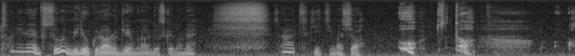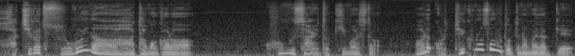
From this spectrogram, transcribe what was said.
当にね、すごい魅力のあるゲームなんですけどね。さあ、次行きましょう。お来た !8 月すごいな頭から。コムサイト来ました。あれ？これテクノソフトって名前だっけ？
